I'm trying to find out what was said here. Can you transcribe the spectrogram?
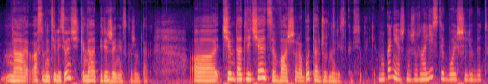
на, особенно телевизионщики, на опережение, скажем так. А Чем-то отличается ваша работа от журналистской все-таки? Ну, конечно, журналисты больше любят,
